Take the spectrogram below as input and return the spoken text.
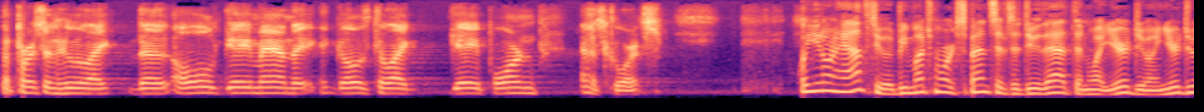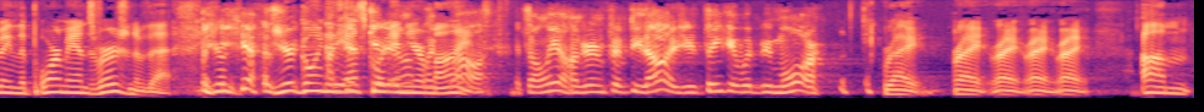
The person who like the old gay man that goes to like gay porn escorts. Well, you don't have to. It'd be much more expensive to do that than what you're doing. You're doing the poor man's version of that. You're, Yes. you're going to the escort in your like, mind. wow, it's only $150. You'd think it would be more. Right, right, right, right, right. Um,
